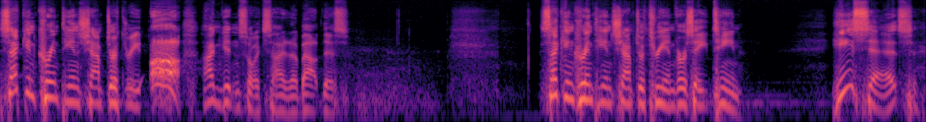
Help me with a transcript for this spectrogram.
Second Corinthians chapter three. Oh, I'm getting so excited about this. Second Corinthians chapter 3 and verse 18. He says,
